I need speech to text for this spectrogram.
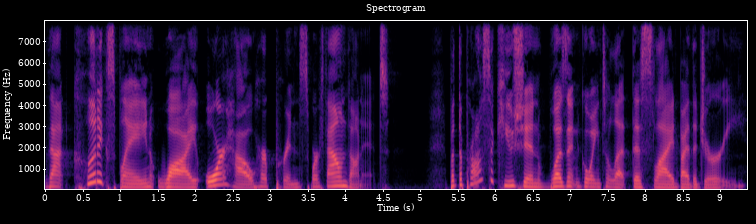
that could explain why or how her prints were found on it. But the prosecution wasn't going to let this slide by the jury.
